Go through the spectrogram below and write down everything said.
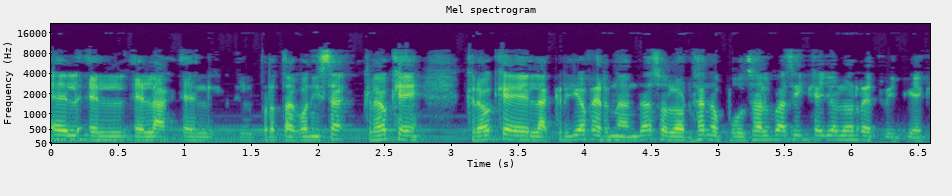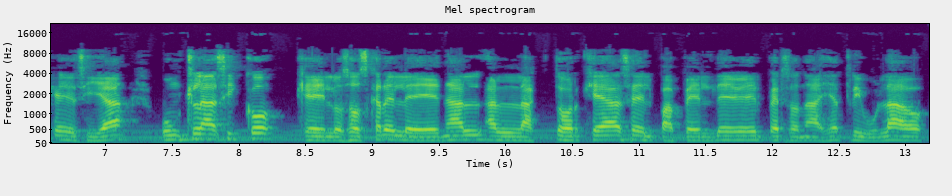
El, protagonista, creo que, creo que la cría Fernanda Solórzano puso algo así que yo lo retuiteé que decía un clásico que los Óscares le den al, al, actor que hace el papel del personaje atribulado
